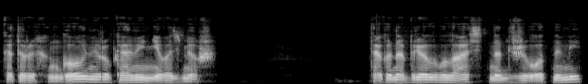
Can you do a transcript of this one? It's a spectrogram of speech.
которых голыми руками не возьмешь. Так он обрел власть над животными,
